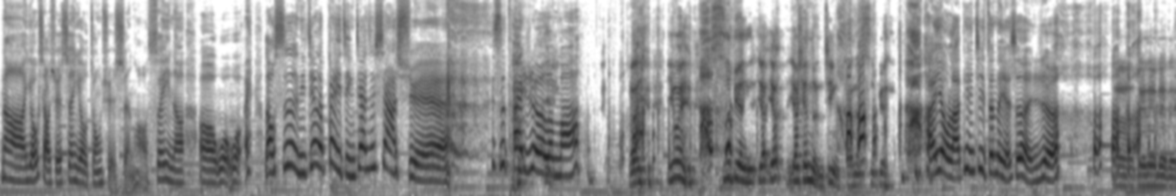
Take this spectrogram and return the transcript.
那有小学生有中学生哈，所以呢，呃，我我哎，老师，你今天的背景竟然是下雪，是太热了吗？因为思辨要要要先冷静才能思辨。还有啦，天气真的也是很热。呃，对对对对，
